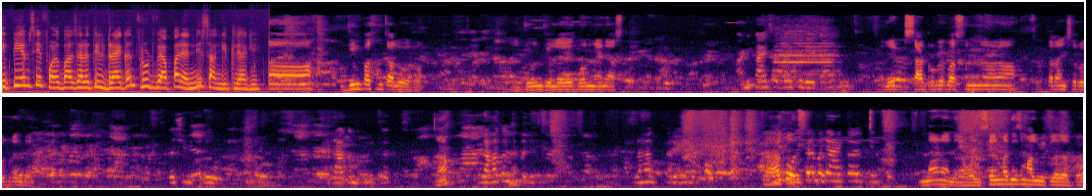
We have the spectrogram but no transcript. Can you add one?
एपीएमसी फळ बाजारातील ड्रॅगन फ्रूट व्यापाऱ्यांनी सांगितले आहे. जूनपासून चालू होतो. जून जुलै दोन महिने असतो आणि काय सध्याची रेट आहे रेट साठ रुपयेपासून सत्तर ऐंशी रुपयेपर्यंत आहे. कशी विक्री ग्राहकांचा ग्राहकांचा ग्राहक खरेदी आहे का किरकोळ? नाही नाही नाही. होलसेलमध्येच माल विकला जातो.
